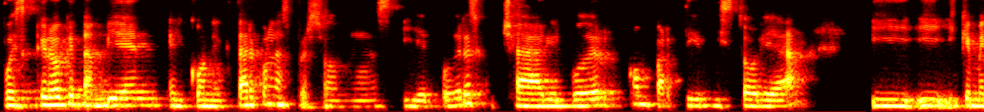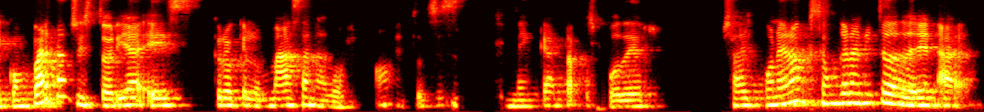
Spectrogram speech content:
pues creo que también el conectar con las personas y el poder escuchar y el poder compartir mi historia y, y, que me compartan su historia es creo que lo más sanador, ¿no? Entonces me encanta pues poder, o sea, poner aunque sea un granito de arena,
